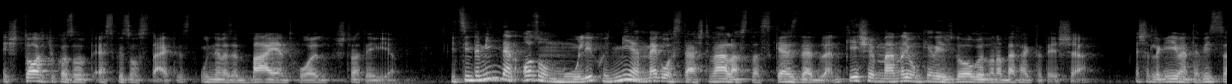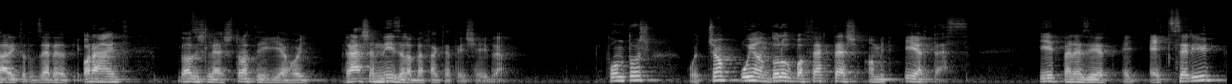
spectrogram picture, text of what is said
és tartjuk az adott eszközosztályt, ez úgynevezett buy and hold stratégia. Itt szinte minden azon múlik, hogy milyen megosztást választasz kezdetben. Később már nagyon kevés dolgod van a befektetéssel. Esetleg évente visszaállítod az eredeti arányt, de az is lehet stratégia, hogy rá sem nézel a befektetéseidre. Fontos, hogy csak olyan dologba fektes, amit értesz. Éppen ezért egy egyszerű,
